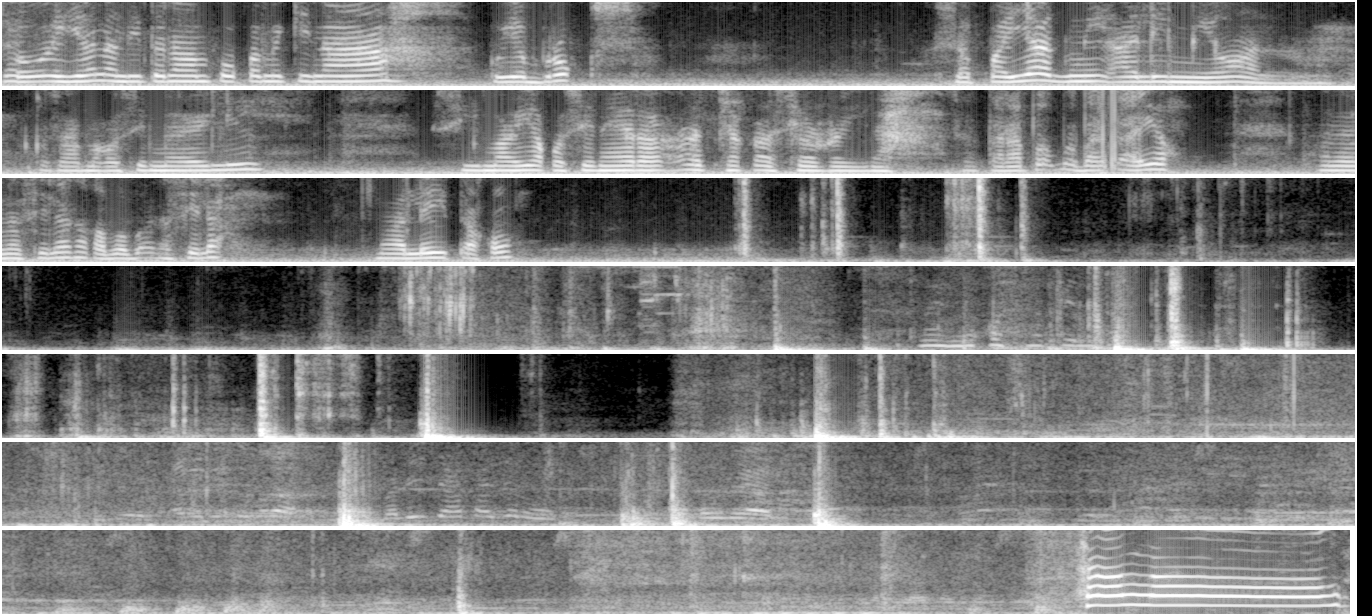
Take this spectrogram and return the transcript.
So ayan, nandito naman po kami kina Kuya Brooks sa payag ni Alimyon. Kasama ko si Merly, si Maria Cosinera at saka si Reyna. So tara po, baba tayo. Ano na sila? Nakababa na sila. Mga late ako. May bukas na pinto. Hello!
